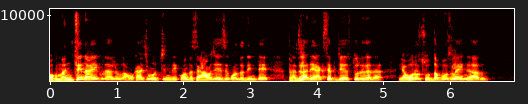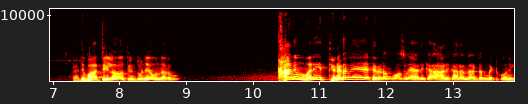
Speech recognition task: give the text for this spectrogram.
ఒక మంచి నాయకురాలు అవకాశం వచ్చింది. కొంత సేవ చేసి కొంత తింటే ప్రజలు అది యాక్సెప్ట్ చేస్తున్నారు కదా. ఎవరో శుద్ధపూసలేం కాదు. ప్రతి పార్టీలో తింటూనే ఉన్నారు. కానీ మరి తినడమే తినడం కోసమే అధిక అధికారాన్ని అడ్డం పెట్టుకొని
